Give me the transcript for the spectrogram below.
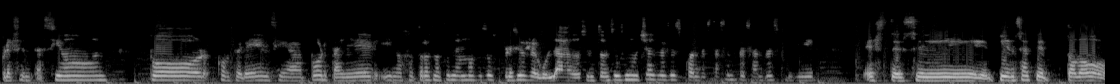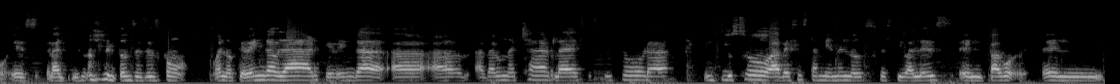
presentación, por conferencia, por taller, y nosotros no tenemos esos precios regulados. Entonces, muchas veces cuando estás empezando a escribir, este, se piensa que todo es gratis, ¿no? Entonces es como, bueno, que venga a hablar, que venga a, dar una charla a esta escritora. Incluso a veces también en los festivales el pago, el,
